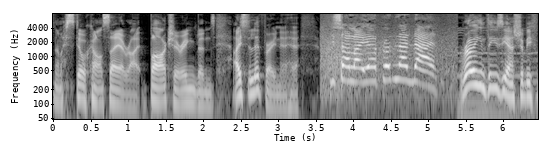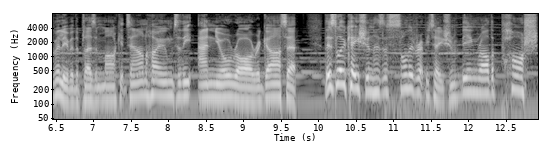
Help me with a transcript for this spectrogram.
and I still can't say it right. Berkshire, England. I used to live very near here. You sound like you're from London. Rowing enthusiasts should be familiar with the pleasant market town home to the annual Royal Regatta. This location has a solid reputation for being rather posh,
